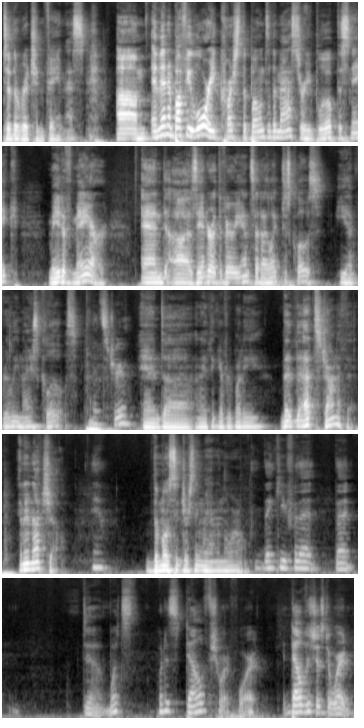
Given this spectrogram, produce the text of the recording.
to the rich and famous. Um, and then in Buffy lore, he crushed the bones of the master. He blew up the snake made of Mayor. And uh, Xander at the very end said, "I liked his clothes. He had really nice clothes." That's true. And uh, and I think everybody that that's Jonathan in a nutshell. Yeah. The most interesting man in the world. Thank you for that. That. Uh, what's what is delve short for? Delve is just a word.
